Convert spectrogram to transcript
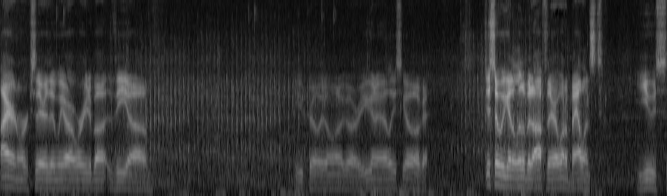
ironworks there than we are worried about the... Um, you probably don't want to go. Are you going to at least go? Okay. Just so we get a little bit off there. I want a balanced use,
